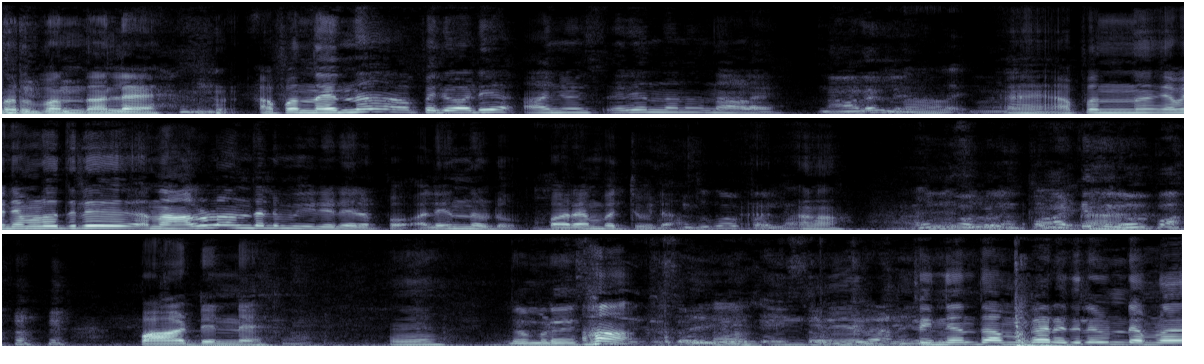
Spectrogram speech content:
നിർബന്ധം. അല്ലേ അപ്പൊ ഇന്ന് പരിപാടി ആനിവേഴ്സറി എന്നാണ്? നാളെ? ഏ അപ്പൊ ഇന്ന് അപ്പൊ നമ്മൾ ഇതിൽ നാളെ എന്തായാലും വീഡിയോ ഇടയില്ല അല്ലെ ഇന്നിടും ഇന്ന് ഇടും. പറയാൻ പറ്റൂല. ആ. പാട്ട് തന്നെ നമ്മുടെ എഞ്ചിനീയർ ആണ് പിന്നെന്താ നമുക്ക് ഇതിലുണ്ട് നമ്മളെ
